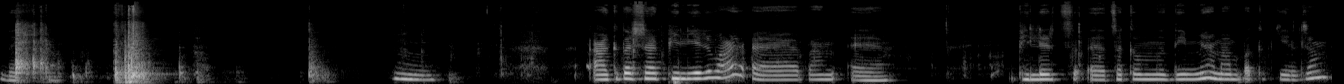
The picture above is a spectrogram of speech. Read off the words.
Bir dakika. Hmm. Arkadaşlar pil yeri var. Ee, ben e, pilleri e, mi hemen bakıp geleceğim.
